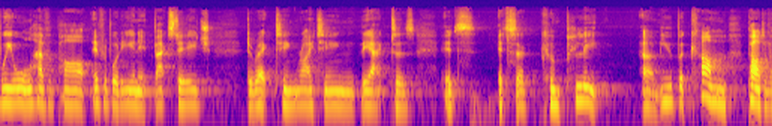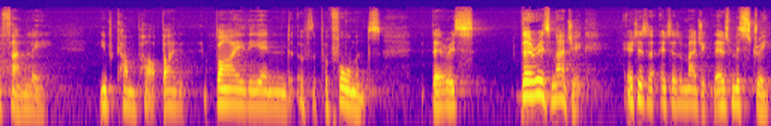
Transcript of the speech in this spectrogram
we all have a part, everybody in it, backstage, directing, writing, the actors. It's it's a complete. Um, you become part of a family. You become part by by the end of the performance. There is there is magic. It is a, it is a magic. There's mystery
